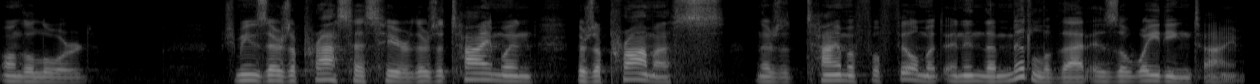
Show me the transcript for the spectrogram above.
on the Lord, which means there's a process here. There's a time when there's a promise and there's a time of fulfillment, and in the middle of that is a waiting time.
